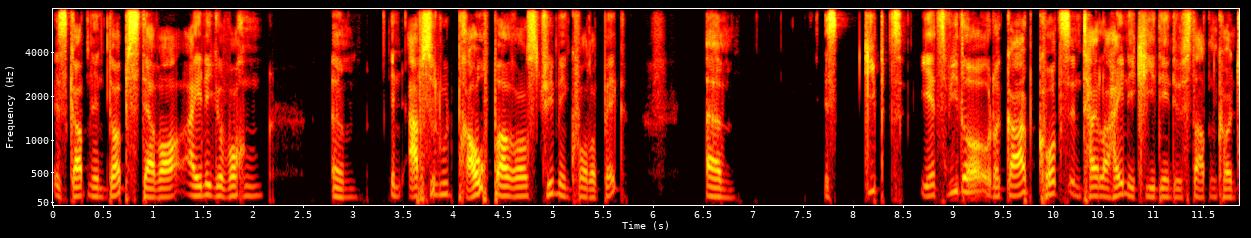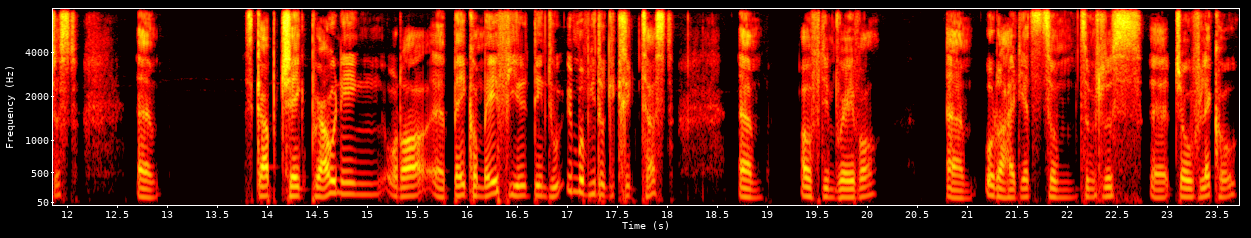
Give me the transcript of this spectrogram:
es gab einen Dobbs, der war einige Wochen ähm, ein absolut brauchbarer Streaming-Quarterback. Ähm, es gibt jetzt wieder oder gab kurz in Tyler Heineke, den du starten konntest. Ähm, es gab Jake Browning oder äh, Baker Mayfield, den du immer wieder gekriegt hast ähm, auf dem Waiver. Ähm, oder halt jetzt zum, zum Schluss äh, Joe Flacco.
